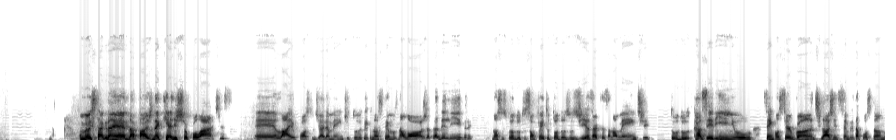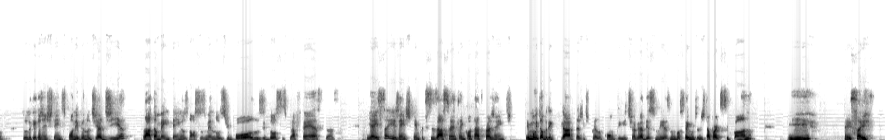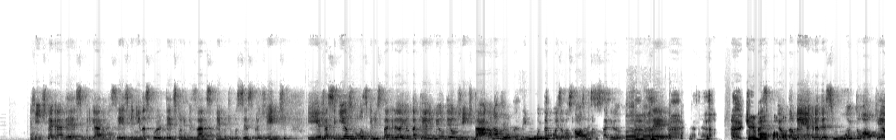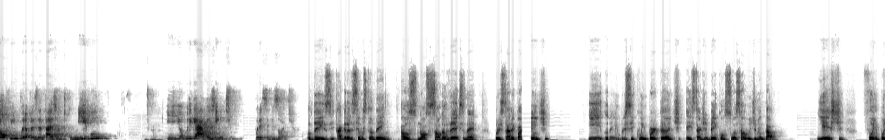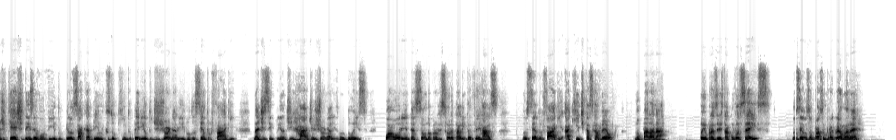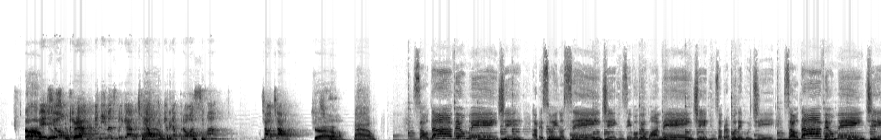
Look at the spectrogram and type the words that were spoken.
O meu Instagram é da página Kelly Chocolates. É, lá eu posto diariamente tudo que nós temos na loja para delivery nossos produtos são feitos todos os dias artesanalmente, tudo caseirinho, sem conservante. Lá a gente sempre está postando tudo que a gente tem disponível no dia a dia. Lá também tem os nossos menus de bolos e doces para festas. E é isso aí, gente. Quem precisar, só entra em contato com a gente. E muito obrigada, gente, pelo convite. Eu agradeço mesmo. Gostei muito de estar participando. E é isso aí. A gente que agradece. Obrigada a vocês, meninas, por ter disponibilizado esse tempo de vocês pra gente. E eu já segui as duas aqui no Instagram e o da Kelly, meu Deus, gente, dá água na boca. Tem muita coisa gostosa nesse Instagram. Uhum. Sério. Que Mas bom. eu também agradeço muito ao Kelvin por apresentar junto comigo. E obrigada, gente, por esse episódio. Ô, Daisy, agradecemos também aos nossos saudavetes, né? Por estarem com a gente e lembre-se que o importante é estar de bem com sua saúde mental. E este foi um podcast desenvolvido pelos acadêmicos do quinto período de jornalismo do Centro FAG, na disciplina de Rádio Jornalismo 2, com a orientação da professora Talita Ferraz, do Centro FAG, aqui de Cascavel, no Paraná. Foi um prazer estar com vocês. Nos vemos no próximo programa, né? Tchau. Beijão, obrigada, meninas. Obrigada, Kelvin. Até a próxima. tchau, tchau. Tchau. Tchau. Saudavelmente, a pessoa inocente se envolveu com a mente só pra poder curtir. Saudavelmente.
